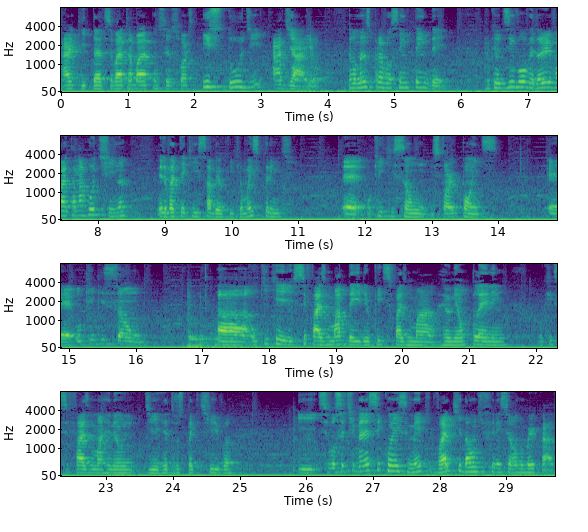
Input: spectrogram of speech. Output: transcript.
arquiteto, você vai trabalhar com Salesforce, estude Agile, pelo menos para você entender, porque o desenvolvedor ele vai estar tá na rotina, ele vai ter que saber o que, que é uma sprint, é, o que, que são story points, é, o que, que são uh, o que, que se faz numa daily, o que, que se faz numa reunião planning, o que, que se faz numa reunião de retrospectiva. E se você tiver esse conhecimento, vai te dar um diferencial no mercado.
